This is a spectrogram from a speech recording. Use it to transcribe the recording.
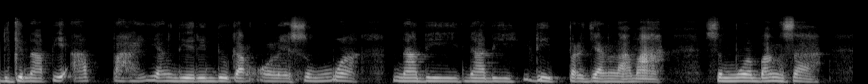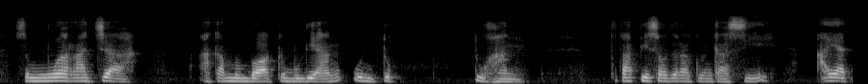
Digenapi apa yang dirindukan oleh semua nabi-nabi di perjanjian lama. Semua bangsa, semua raja, akan membawa kemuliaan untuk Tuhan. Tetapi saudaraku yang kasih, ayat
